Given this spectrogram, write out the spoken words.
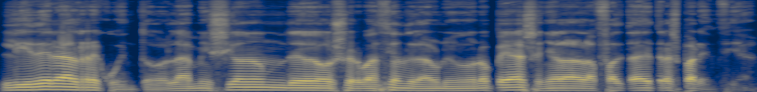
lidera el recuento. La misión de observación de la Unión Europea señala la falta de transparencia.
